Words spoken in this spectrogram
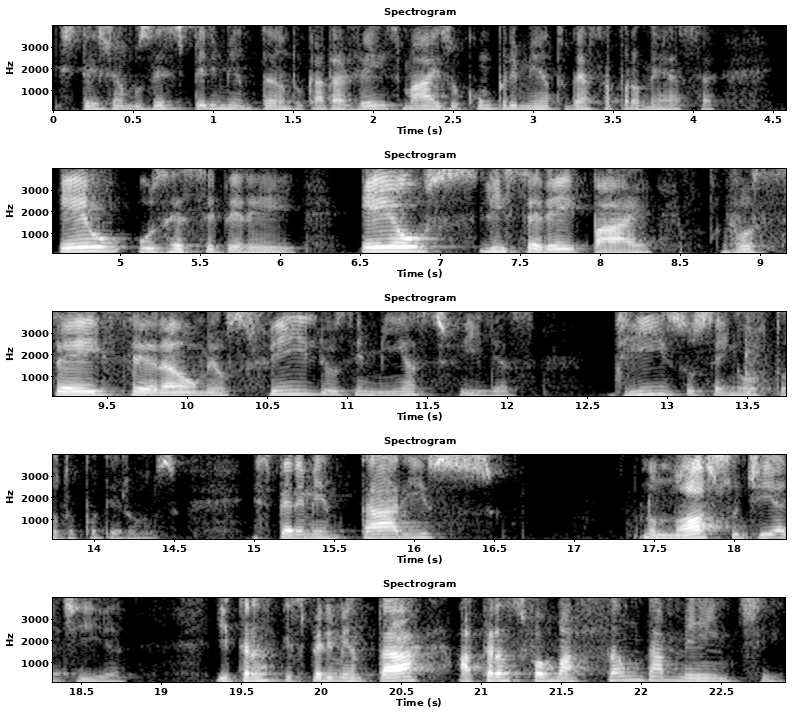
estejamos experimentando cada vez mais o cumprimento dessa promessa. Eu os receberei, eu lhes serei pai, vocês serão meus filhos e minhas filhas diz o Senhor Todo-Poderoso. Experimentar isso no nosso dia a dia e experimentar a transformação da mente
